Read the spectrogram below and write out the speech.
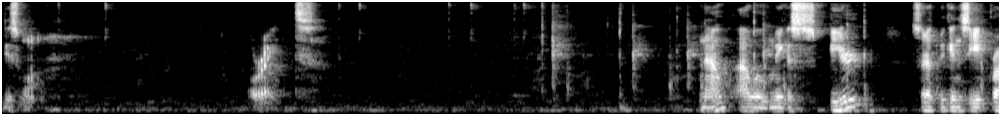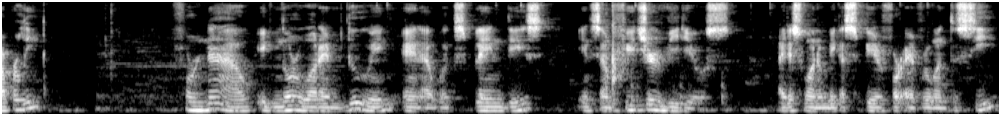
This one. All right. Now I will make a spear so that we can see it properly. For now ignore what I'm doing and I will explain this in some future videos. I just want to make a spear for everyone to see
